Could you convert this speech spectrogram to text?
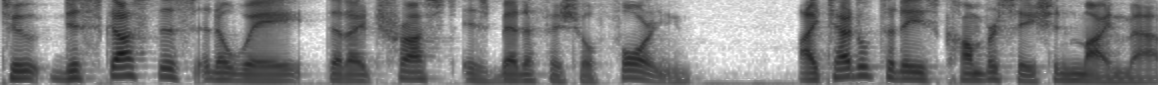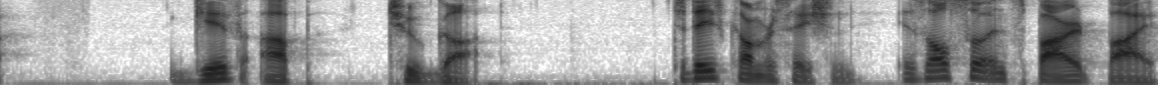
To discuss this in a way that I trust is beneficial for you, I titled today's conversation mind map Give Up to God. Today's conversation is also inspired by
